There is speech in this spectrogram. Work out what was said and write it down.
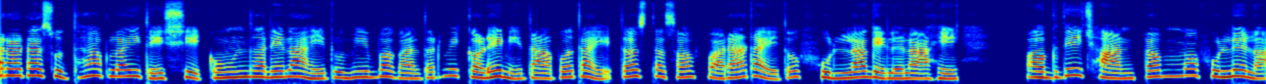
पराठा सुद्धा आपला इथे शेकवून झालेला आहे. तुम्ही बघाल तर मी कडेने दाबत आहे. तस तसा पराठा आहे तो फुलला गेलेला आहे. अगदी छान टम्म फुललेला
